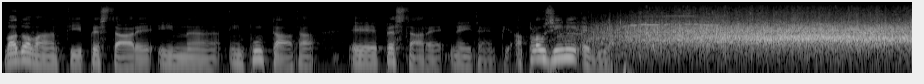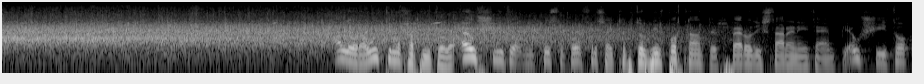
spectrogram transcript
vado avanti per stare in, in puntata e per stare nei tempi. Applausini e via. Allora, ultimo capitolo, è uscito, questo forse è il capitolo più importante, spero di stare nei tempi, è uscito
